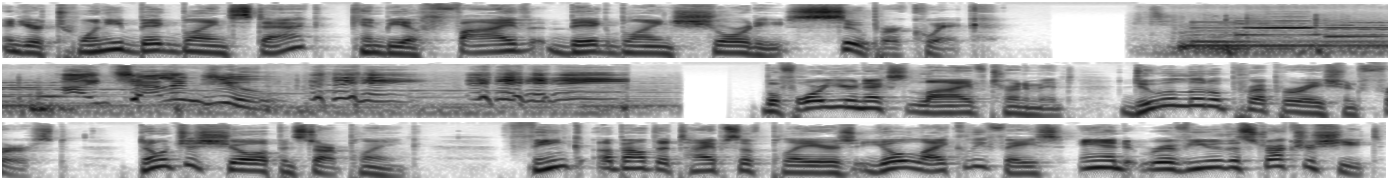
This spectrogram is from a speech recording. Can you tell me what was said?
and your 20 big blind stack can be a five big blind shorty super quick. I challenge you. Before your next live tournament, do a little preparation first. Don't just show up and start playing. Think about the types of players you'll likely face and review the structure sheet.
